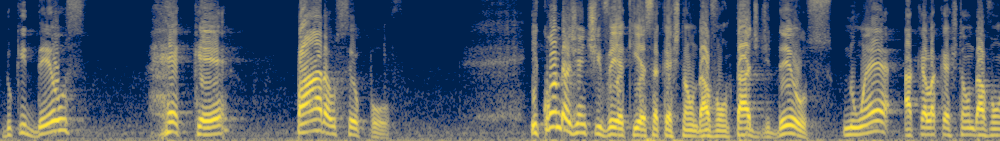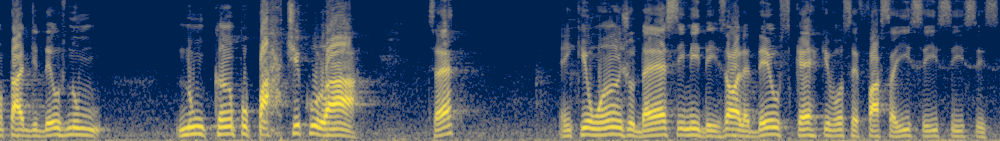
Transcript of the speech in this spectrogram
Do que Deus requer para o seu povo. E quando a gente vê aqui essa questão da vontade de Deus, não é aquela questão da vontade de Deus num, num campo particular, certo? Em que um anjo desce e me diz: Olha, Deus quer que você faça isso, isso, isso, isso.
